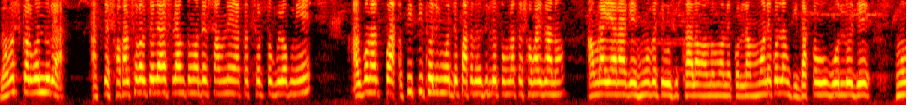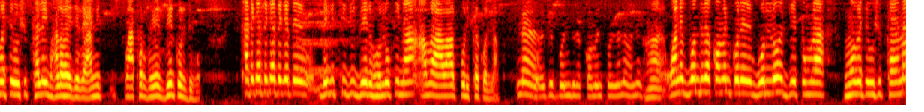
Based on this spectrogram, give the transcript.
নমস্কার বন্ধুরা, আজকে সকাল সকাল চলে আসলাম তোমাদের সামনে একটা ছোট্ট ব্লগ নিয়ে। আলপনার পিতৃথলির মধ্যে পাথর হয়েছিল, তোমরা তো সবাই জানো। আমরা এর আগে হোমিওপ্যাথি ওষুধ খাওয়ালাম, আমরা মনে করলাম মনে করলাম কি, ডাক্তারবাবু বলল যে হোমিওপ্যাথি ওষুধ খেলেই ভালো হয়ে যাবে, আমি পাথর বের করে দেবো। খাতে খাতে খাতে খাতে দেখেছি যে বের হলো কি না আমরা আবার পরীক্ষা করলাম। না ওই যে বন্ধুরা কমেন্ট করল না অনেক? হ্যাঁ অনেক বন্ধুরা কমেন্ট করে বলল যে তোমরা হোমিওপ্যাথি ওষুধ খাও না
